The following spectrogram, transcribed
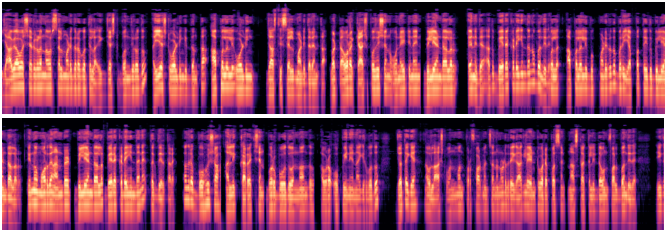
ಯಾವ್ಯಾವ ಶೇರ್ ಗಳನ್ನ ಅವ್ರು ಸೆಲ್ ಮಾಡಿದಾರೋ ಗೊತ್ತಿಲ್ಲ. ಈಗ ಜಸ್ಟ್ ಬಂದಿರೋದು ಹೈಯೆಸ್ಟ್ ಹೋಲ್ಡಿಂಗ್ ಇದ್ದಂತ ಆಪಲ್ ಅಲ್ಲಿ ಹೋಲ್ಡಿಂಗ್ ಜಾಸ್ತಿ ಸೆಲ್ ಮಾಡಿದ್ದಾರೆ ಅಂತ. ಬಟ್ ಅವರ cash position one eighty nine billion dollar ಏನಿದೆ, ಅದು ಬೇರೆ ಕಡೆಗಿಂದನೂ ಬಂದಿದೆ. ಆಪಲ್ ಅಲ್ಲಿ ಬುಕ್ ಮಾಡಿರೋದು ಬರೀ ಎಪ್ಪತ್ತೈದು ಬಿಲಿಯನ್ ಡಾಲರ್ ಇನ್ನು more than hundred billion dollar ಬೇರೆ ಕಡೆಯಿಂದಾನೇ ತೆಗೆದಿರ್ತಾರೆ. ಅಂದ್ರೆ ಬಹುಶಃ ಅಲ್ಲಿ ಕರೆಕ್ಷನ್ ಬರಬಹುದು ಅನ್ನೋದು ಅವರ ಒಪಿನಿಯನ್ ಆಗಿರ್ಬೋದು. ಜೊತೆಗೆ ನಾವು ಲಾಸ್ಟ್ ಒನ್ ಮಂತ್ ಪರ್ಫಾರ್ಮೆನ್ಸ್ ಅನ್ನು ನೋಡಿದ್ರೆ ಈಗಾಗಲೇ ಎಂಟೂವರೆ ಪರ್ಸೆಂಟ್ ನಾಸ್ಟಾಕ್ ಅಲ್ಲಿ ಡೌನ್ ಫಾಲ್ ಬಂದಿದೆ. ಈಗ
